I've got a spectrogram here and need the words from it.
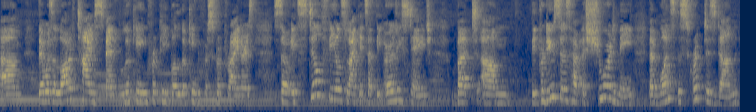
Um, there was a lot of time spent looking for people, looking for script writers. So it still feels like it's at the early stage, but um, the producers have assured me that once the script is done,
